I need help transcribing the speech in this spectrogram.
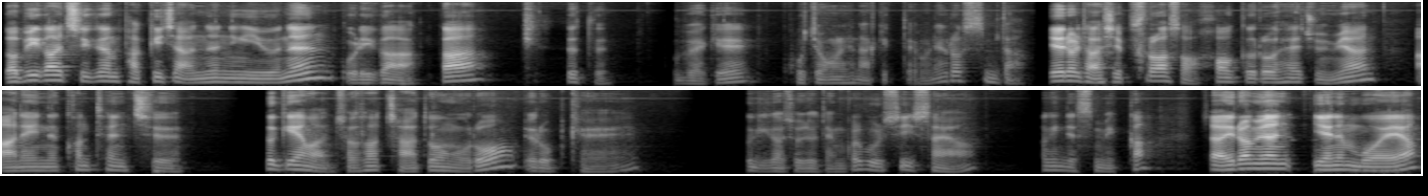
너비가 지금 바뀌지 않는 이유는 우리가 아까 픽스드 900에 고정을 해놨기 때문에 그렇습니다. 얘를 다시 풀어서 허그로 해주면 안에 있는 컨텐츠 크기에 맞춰서 자동으로 이렇게 크기가 조절된 걸 볼 수 있어요. 확인됐습니까? 자 이러면 얘는 뭐예요?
